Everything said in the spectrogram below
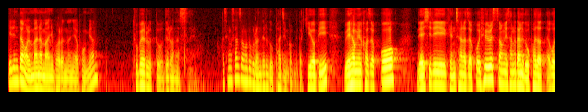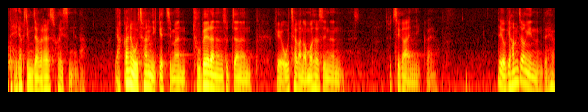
1인당 얼마나 많이 벌었느냐 보면 두 배로 또 늘어났어요. 생산성도 그런 대로 높아진 겁니다. 기업이 외형이 커졌고 내실이 괜찮아졌고 효율성이 상당히 높아졌다고 대략 짐작을 할 수가 있습니다. 약간의 오차는 있겠지만 두 배라는 숫자는 그 오차가 넘어설 수 있는 수치가 아니니까요. 근데 여기 함정이 있는데요.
